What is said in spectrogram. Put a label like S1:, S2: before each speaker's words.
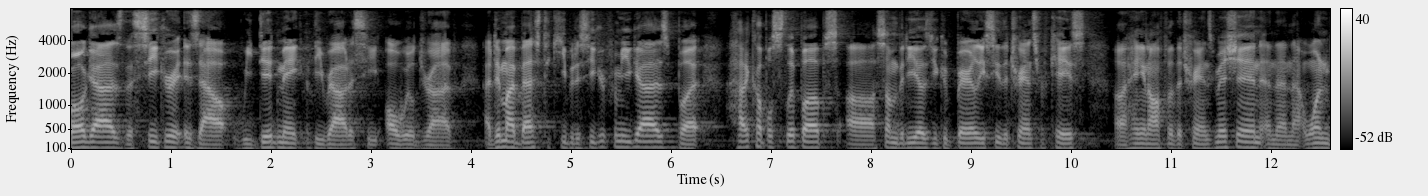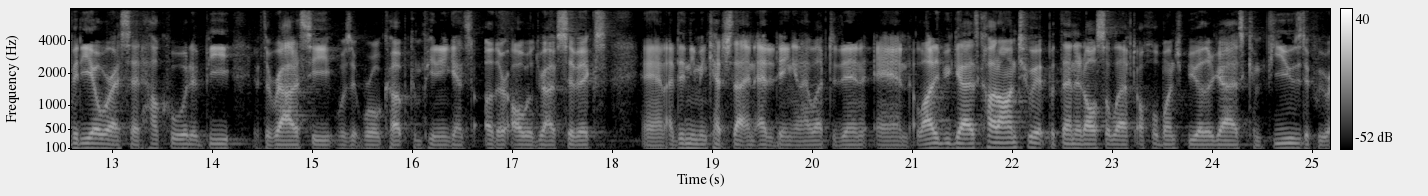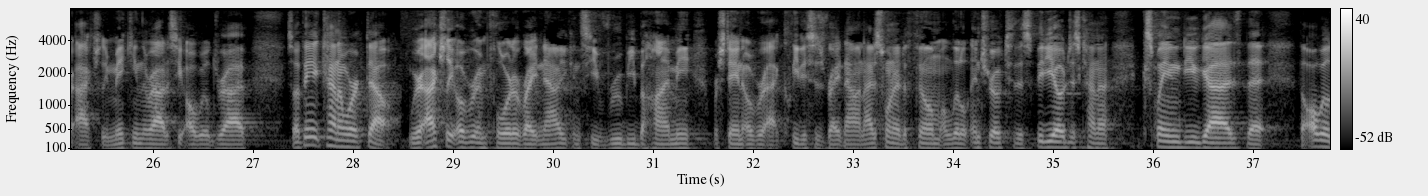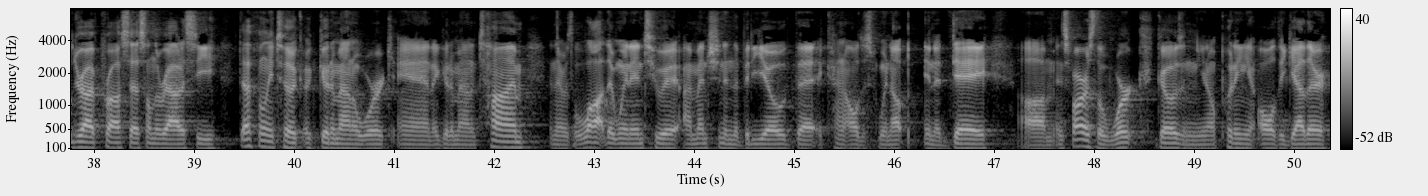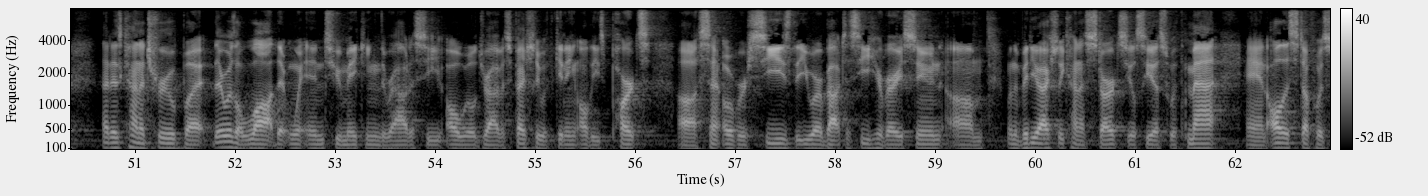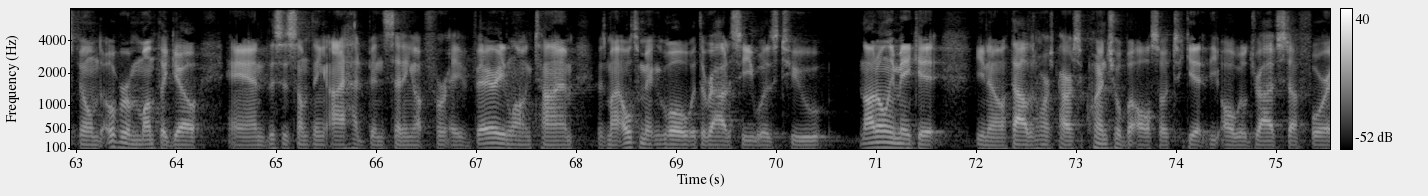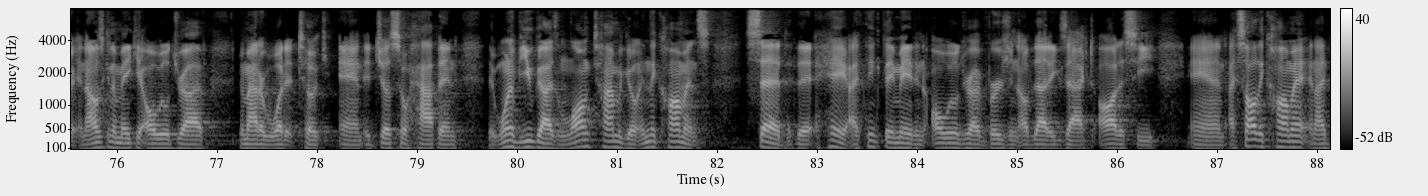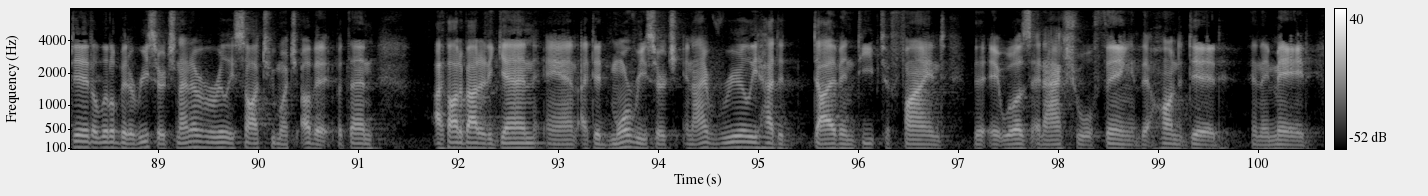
S1: Well, guys, the secret is out. We did make the Rowdyssey all-wheel drive. I did my best to keep it a secret from you guys, but I had a couple slip-ups. Uh, some videos you could barely see the transfer case uh, hanging off of the transmission, and then that one video where I said how cool would it be if the Rowdyssey was at World Cup competing against other all-wheel drive Civics, and I didn't even catch that in editing, and I left it in, and a lot of you guys caught on to it, but then it also left a whole bunch of you other guys confused if we were actually making the Rowdyssey all-wheel drive. So I think it kind of worked out. We're actually over in Florida right now. You can see Ruby behind me. We're staying over at Cletus's right now. And I just wanted to film a little intro to this video, just kind of explaining to you guys that the all-wheel drive process on the Rowdyssey definitely took a good amount of work and a good amount of time. And there was a lot that went into it. I mentioned in the video that it kind of all just went up in a day. Um, as far as the work goes and, you know, putting it all together, that is kind of true, but there was a lot that went into making the Rowdyssey all-wheel drive, especially with getting all these parts uh, sent overseas that you are about to see here very soon. Um, when the video actually kind of starts, you'll see us with Matt, and all this stuff was filmed over a month ago, and this is something I had been setting up for a very long time. It was my ultimate goal with the Rowdyssey was to not only make it you know, 1,000 horsepower sequential, but also to get the all-wheel drive stuff for it. And I was gonna make it all-wheel drive no matter what it took. And it just so happened that one of you guys a long time ago in the comments said that, hey, I think they made an all-wheel drive version of that exact Odyssey. And I saw the comment and I did a little bit of research and I never really saw too much of it. But then I thought about it again and I did more research and I really had to dive in deep to find that it was an actual thing that Honda did and they made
